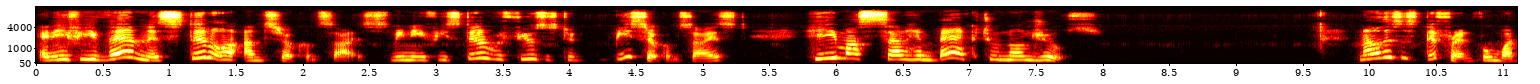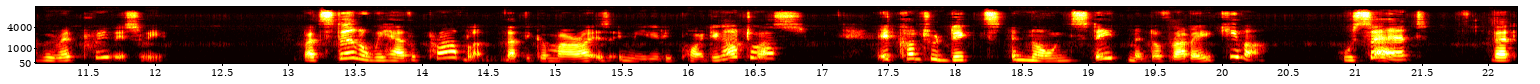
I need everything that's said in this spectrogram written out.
And if he then is still uncircumcised, meaning if he still refuses to be circumcised, he must sell him back to non-Jews. Now this is different from what we read previously. But still we have a problem that the Gemara is immediately pointing out to us. It contradicts a known statement of Rabbi Akiva, who said that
